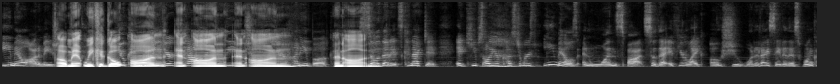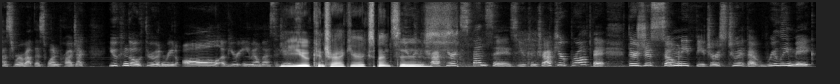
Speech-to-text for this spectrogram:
email automation. Oh man, we could go on and on and on and on. so that it's connected. It keeps all your customers' emails in one spot so that if you're like, oh shoot, what did I say to this one customer about this one project? You can go through and read all of your email messages. You can track your expenses. You can track your expenses. You can track your profit. There's just so many features to it that really make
